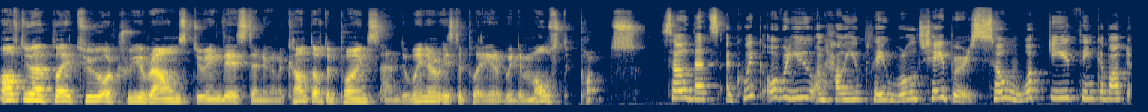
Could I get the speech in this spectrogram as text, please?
After you have played two or three rounds doing this, then you're going to count off the points and the winner is the player with the most points. So that's a quick overview on how you play World Shapers. So what do you think about the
